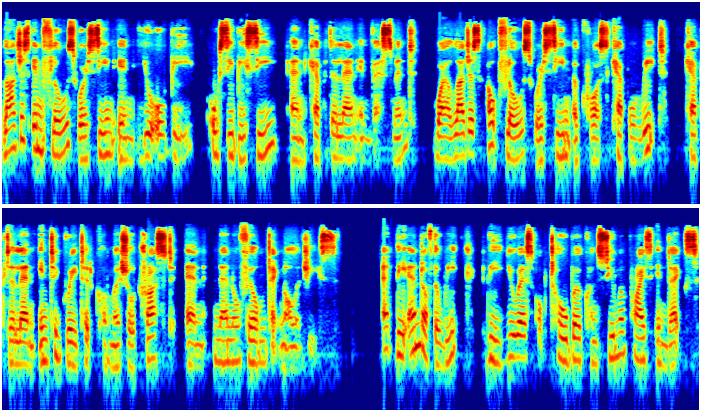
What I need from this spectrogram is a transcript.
Largest inflows were seen in UOB, OCBC, and CapitaLand Investment, while largest outflows were seen across Keppel REIT, CapitaLand Integrated Commercial Trust, and Nanofilm Technologies. At the end of the week, the US October Consumer Price Index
